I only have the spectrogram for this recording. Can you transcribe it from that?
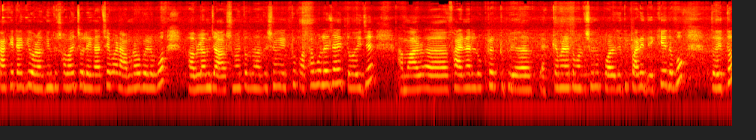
কাকি টাকি ওরা কিন্তু সবাই চলে গেছে, এবার আমরাও বেরোবো। ভাবলাম যাওয়ার সময় তোমাদের সঙ্গে একটু কথা বলে যাই। তো এই যে আমার ফাইনাল লুকটা একটু এক ক্যামেরা তোমাদের সঙ্গে পরে যদি পারি দেখিয়ে দেবো। তো এই তো,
